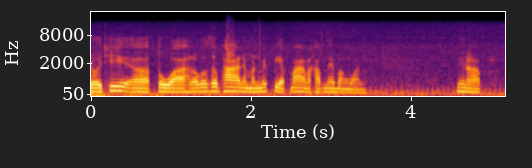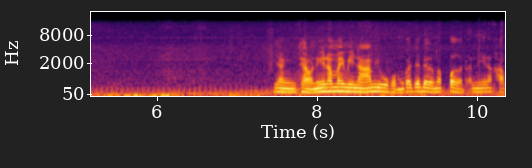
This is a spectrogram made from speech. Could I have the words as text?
โดยที่ตัวแล้วก็เสื้อผ้าเนี่ยมันไม่เปียกมากนะครับ ในบางวัน นี่นะครับ อย่างแถวนี้ถ้าไม่มีน้ำอยู่ ผมก็จะเดินมาเปิดอันนี้นะครับ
